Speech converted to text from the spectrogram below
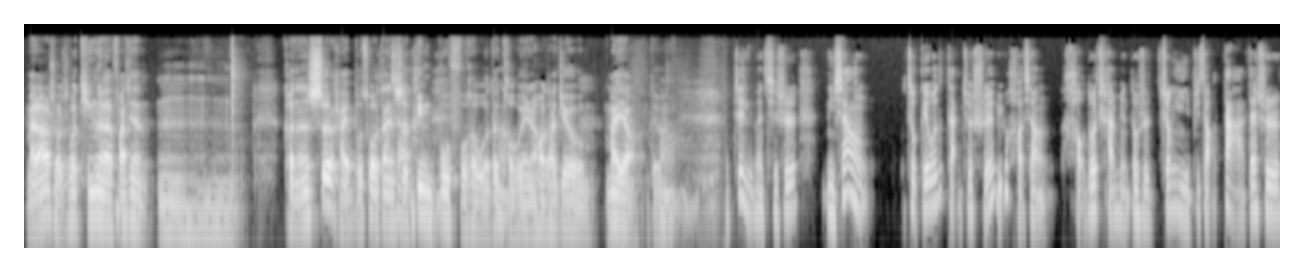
买了二手之后听了发现，嗯，可能是还不错，但是并不符合我的口味，然后他就卖掉了，对吧？这里面其实你像。就给我的感觉，水月雨好像好多产品都是争议比较大，但是，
